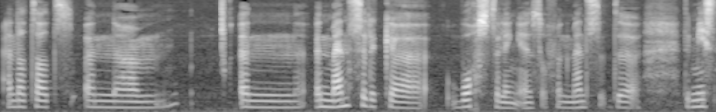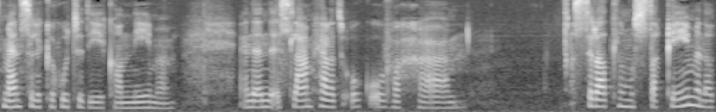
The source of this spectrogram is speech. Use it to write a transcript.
En dat dat een, um, een, een menselijke worsteling is, of een mens, de, de meest menselijke route die je kan nemen. En in de islam gaat het ook over uh, sirat al-mustaqim, en dat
